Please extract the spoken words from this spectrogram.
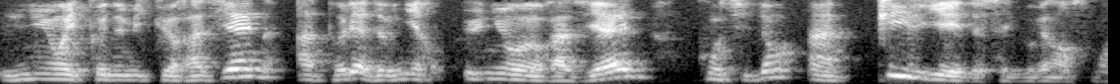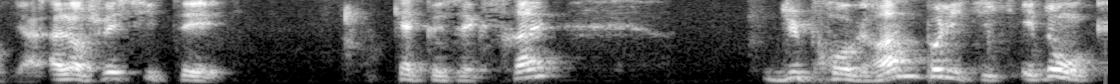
l'Union économique eurasienne appelée à devenir Union eurasienne, considérant un pilier de cette gouvernance mondiale. Alors, je vais citer quelques extraits du programme politique. Et donc,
